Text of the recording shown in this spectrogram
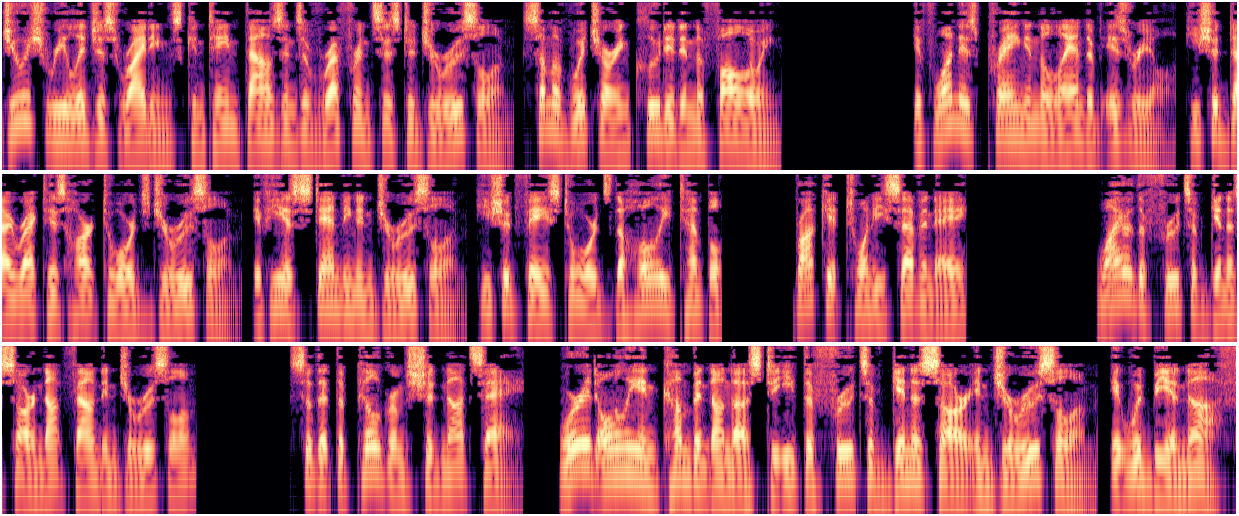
Jewish religious writings contain thousands of references to Jerusalem, some of which are included in the following If one is praying in the land of Israel, he should direct his heart towards Jerusalem, if he is standing in Jerusalem, he should face towards the Holy Temple Berakhot 27a Why are the fruits of Ginosar not found in Jerusalem? So that the pilgrims should not say, were it only incumbent on us to eat the fruits of Ginosar in Jerusalem, it would be enough."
